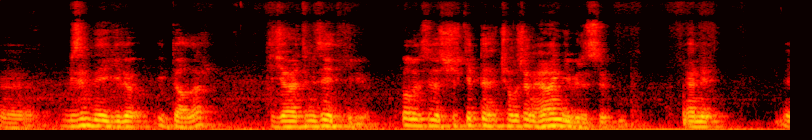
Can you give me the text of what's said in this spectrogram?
Ee, bizimle ilgili iddialar ticaretimizi etkiliyor. Dolayısıyla şirkette çalışan herhangi birisi yani e,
